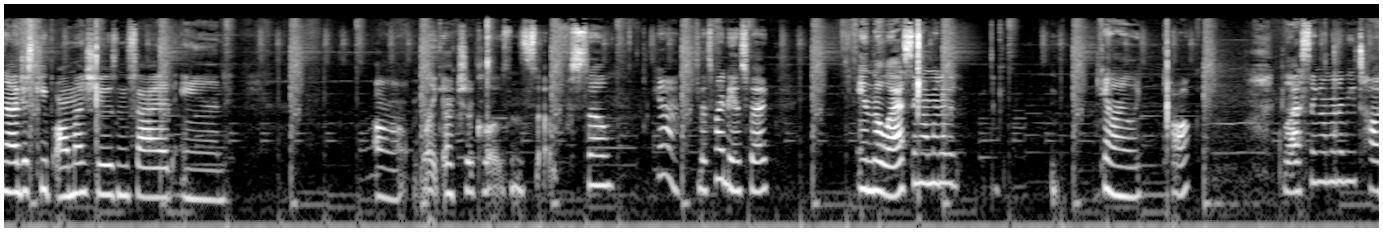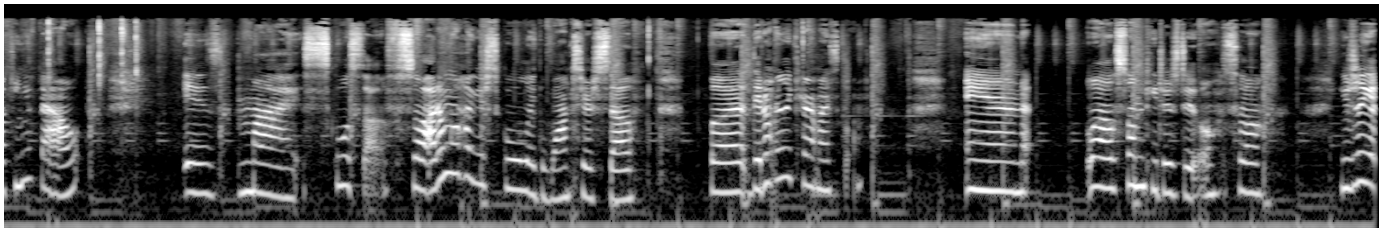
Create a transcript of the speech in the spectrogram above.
now I just keep all my shoes inside and um like extra clothes and stuff. So yeah, that's my dance bag. And the last thing I'm gonna can I like talk? The last thing I'm gonna be talking about is my school stuff. So I don't know how your school like wants your stuff, but they don't really care at my school. And well, some teachers do. So usually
